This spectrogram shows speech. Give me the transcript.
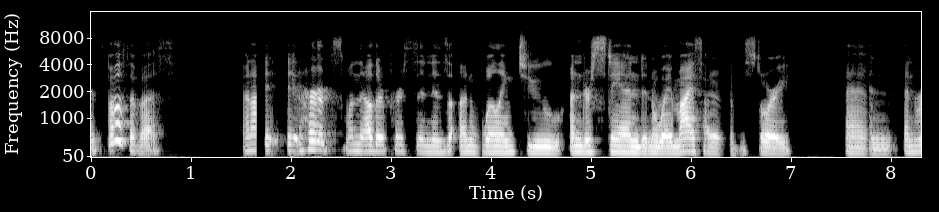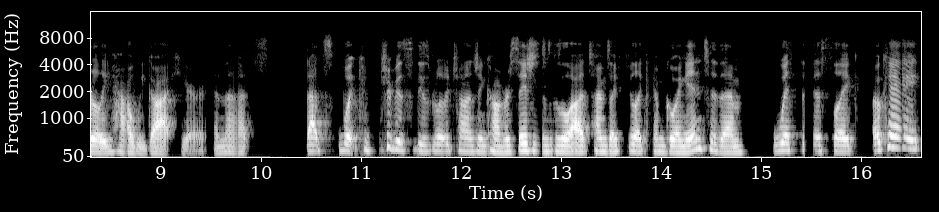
It's both of us and I, it, hurts when the other person is unwilling to understand in a way my side of the story and and really how we got here. And that's that's what contributes to these really challenging conversations because a lot of times i feel like i'm going into them with this like okay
